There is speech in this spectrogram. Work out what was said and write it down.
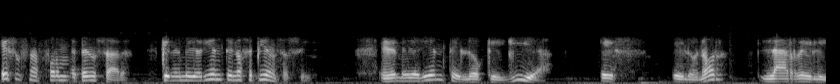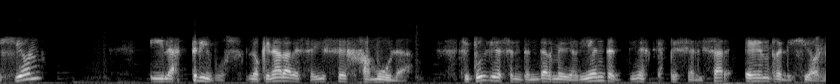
Eso es una forma de pensar que en el Medio Oriente no se piensa así. En el Medio Oriente lo que guía es el honor, la religión y las tribus, lo que en árabe se dice jamula. Si tú quieres entender Medio Oriente, tienes que especializar en religión.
